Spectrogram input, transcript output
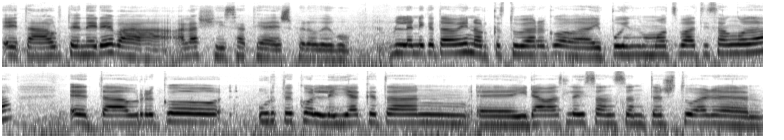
Eta aurten ere ba alaxi izatea espero dugu. Lehenik eta behin aurkeztu beharreko ba, ipuin motz bat izango da eta aurreko urteko lehiaketan e, irabazle izan zen testuaren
